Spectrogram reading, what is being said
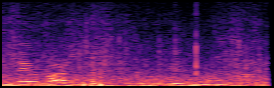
Nemmeno per il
